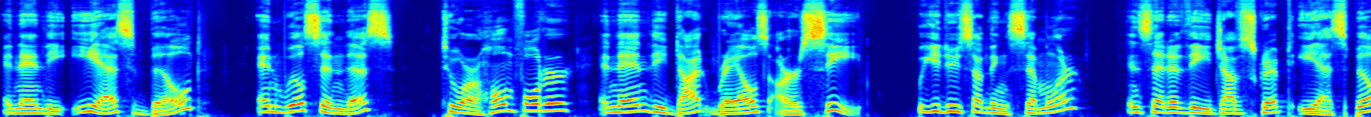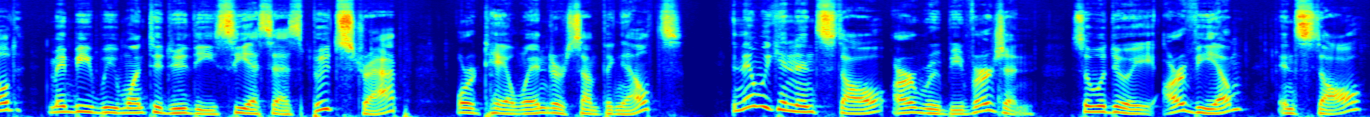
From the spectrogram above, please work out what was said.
and then the ES build, and we'll send this to our home folder and then the .rails rc. We could do something similar. Instead of the JavaScript ES build, maybe we want to do the CSS bootstrap or Tailwind or something else. And then we can install our Ruby version. So we'll do a rvm install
